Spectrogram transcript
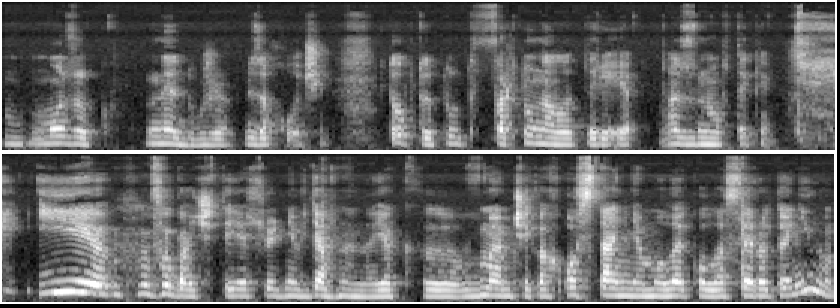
мозок не дуже захоче. Тобто тут фортуна лотерея знов таки. І ви бачите, я сьогодні вдягнена, як е, в мемчиках, остання молекула серотоніну.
